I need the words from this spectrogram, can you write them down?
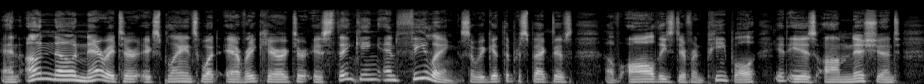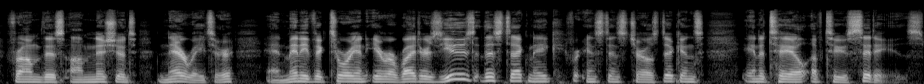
an unknown narrator explains what every character is thinking and feeling. So we get the perspectives of all these different people. It is omniscient from this omniscient narrator. And many Victorian era writers used this technique, for instance, Charles Dickens in A Tale of Two Cities.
